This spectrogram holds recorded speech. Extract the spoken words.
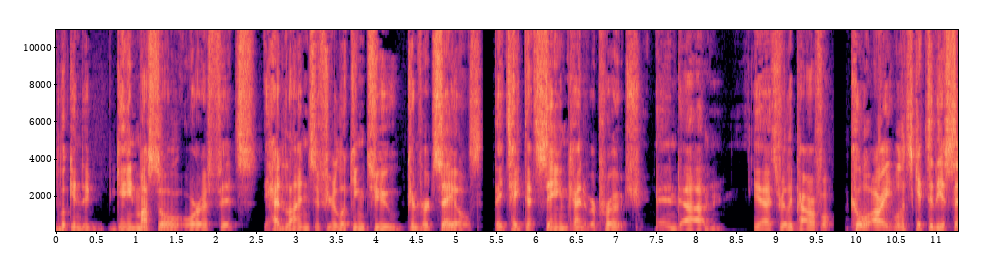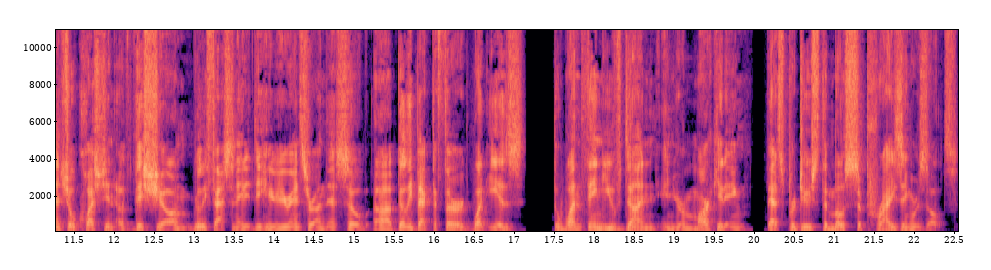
looking to gain muscle or if it's headlines, if you're looking to convert sales, they take that same kind of approach. And um, yeah, it's really powerful. Cool. All right. Well, let's get to the essential question of this show. I'm really fascinated to hear your answer on this. So, uh, Billy Beck III, what is the one thing you've done in your marketing that's produced the most surprising results?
